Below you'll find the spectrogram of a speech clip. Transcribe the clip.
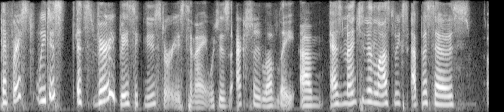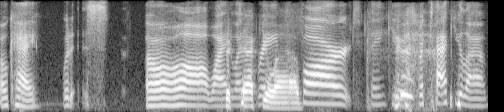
the first, we just, it's very basic news stories tonight, which is actually lovely. Um, as mentioned in last week's episodes, okay, what is, oh, why do I brain fart? Thank you. Spectaculab.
